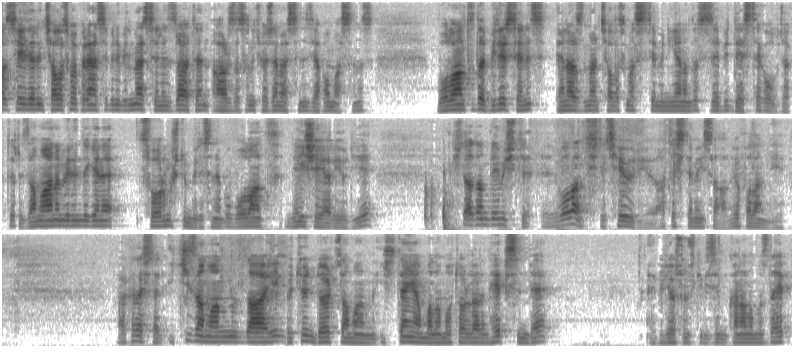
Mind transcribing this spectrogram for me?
Bazı şeylerin çalışma prensibini bilmezseniz zaten arızasını çözemezsiniz, yapamazsınız. Volantı da bilirseniz en azından çalışma sisteminin yanında size bir destek olacaktır. Zamanın birinde gene sormuştum birisine bu volant ne işe yarıyor diye. İşte adam demişti e, volant işte çeviriyor, ateşlemeyi sağlıyor falan diye. Arkadaşlar iki zamanlı dahil bütün dört zamanlı içten yanmalı motorların hepsinde e, biliyorsunuz ki bizim kanalımızda hep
